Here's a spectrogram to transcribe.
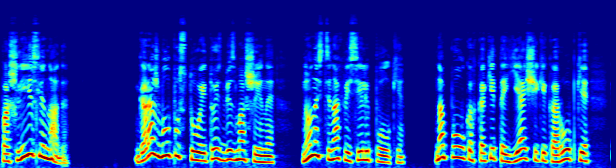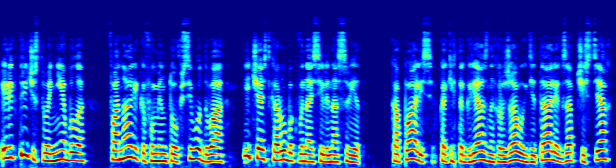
«Пошли, если надо». Гараж был пустой, то есть без машины, но на стенах висели полки. На полках какие-то ящики, коробки, электричества не было, фонариков у ментов всего два, и часть коробок выносили на свет. Копались в каких-то грязных ржавых деталях, запчастях,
